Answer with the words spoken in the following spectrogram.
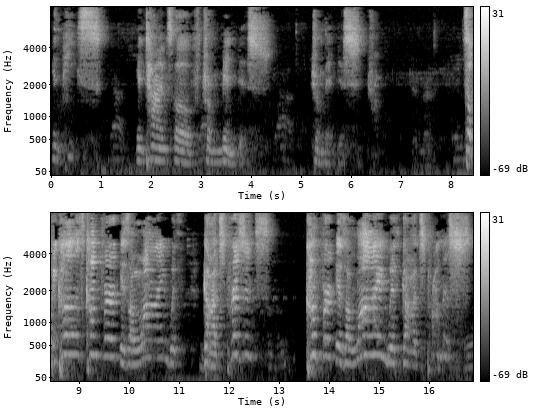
in peace in times of tremendous, tremendous. So because comfort is aligned with God's presence. Comfort is aligned with God's promise.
